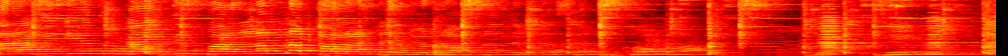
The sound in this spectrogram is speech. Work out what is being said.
আর আমি যেহেতু গাইতে পারলাম না পালাটা এই জন্য আপনাদের কাছে আমি ক্ষমা চেয়ে।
